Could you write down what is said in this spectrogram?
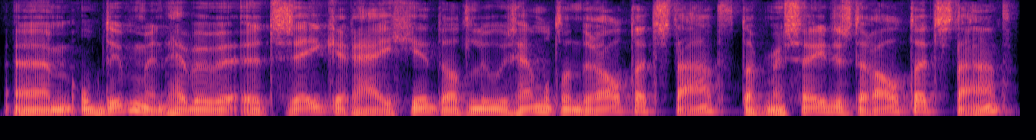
Ehm, op dit moment hebben we het zekerheidje dat Lewis Hamilton er altijd staat, dat Mercedes er altijd staat.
